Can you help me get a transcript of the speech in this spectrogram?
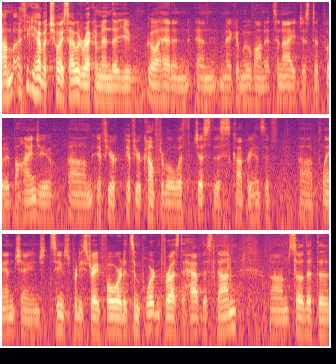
Um, I think you have a choice. I would recommend that you go ahead and, and make a move on it tonight, just to put it behind you, um, if you're, if you're comfortable with just this comprehensive uh, plan change. It seems pretty straightforward. It's important for us to have this done, um, so that the,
